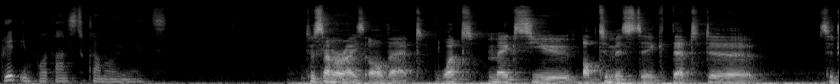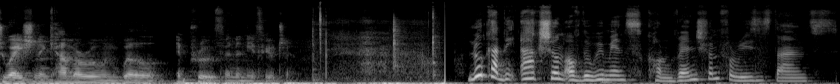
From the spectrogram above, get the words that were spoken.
great importance to Cameroonians. To summarize all that, what makes you optimistic that the situation in Cameroon will improve in the near future? Look at the action of the Women's Convention, for instance.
